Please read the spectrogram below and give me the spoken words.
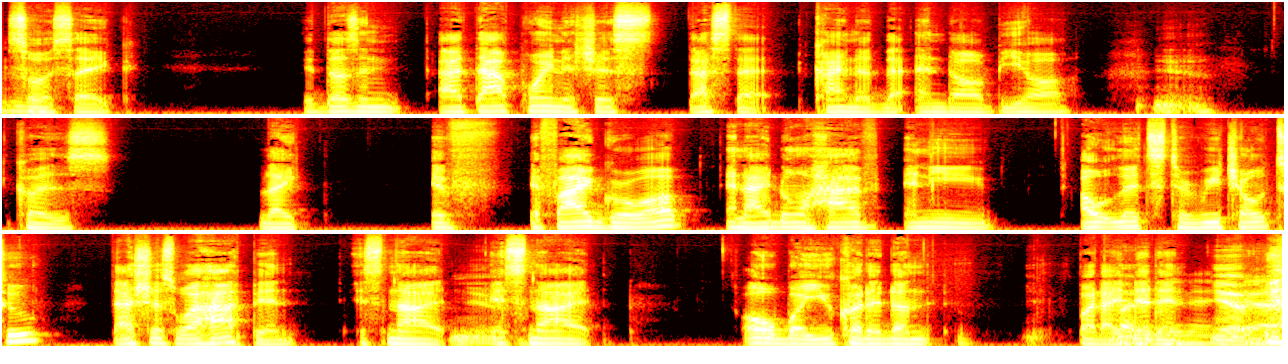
So mm-hmm. it's like it doesn't at that point it's just that's that kind of the end all be all yeah because like if if i grow up and i don't have any outlets to reach out to that's just what happened. It's not Yeah. it's not oh but you could have done but i But I didn't. Yeah.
